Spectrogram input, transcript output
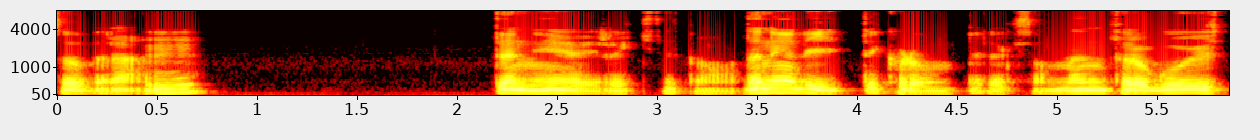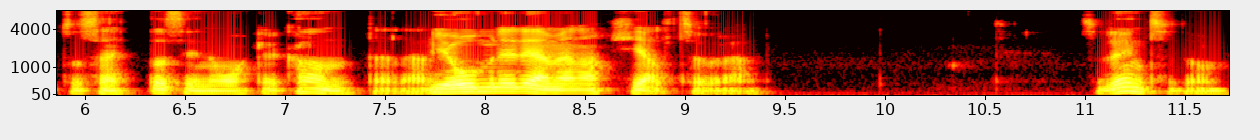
suverän. Mm. Den är ju riktigt bra. Den är lite klumpig liksom. Men för att gå ut och sätta sin åkerkant eller Jo men det är det jag menar. helt suverän. Så det är inte så dumt.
